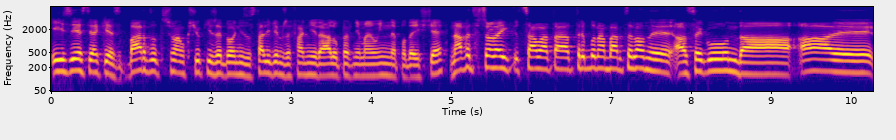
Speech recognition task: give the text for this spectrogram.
I jest jak jest. Bardzo trzymam kciuki, żeby oni zostali. Wiem, że fani Realu pewnie mają inne podejście. Nawet wczoraj cała ta trybuna Barcelony, a Segunda, ale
